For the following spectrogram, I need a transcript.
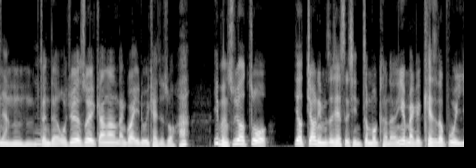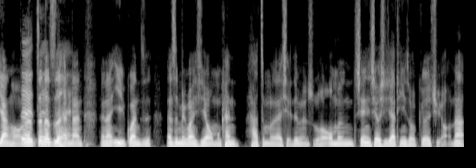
这样，嗯嗯嗯，真的，我觉得，所以刚刚难怪一路一开始说啊。一本书要做，要教你们这些事情，怎么可能？因为每个 case 都不一样哦，那真的是很难很难一以贯之。但是没关系哦，我们看他怎么来写这本书哦。我们先休息一下，听一首歌曲哦。那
